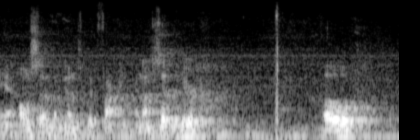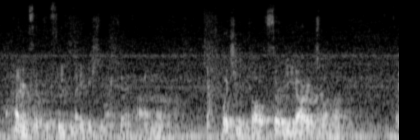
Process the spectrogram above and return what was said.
And all of a sudden, my guns quit firing. And I'm sitting here, oh, 150 feet maybe, What you'd call 30 yards on a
